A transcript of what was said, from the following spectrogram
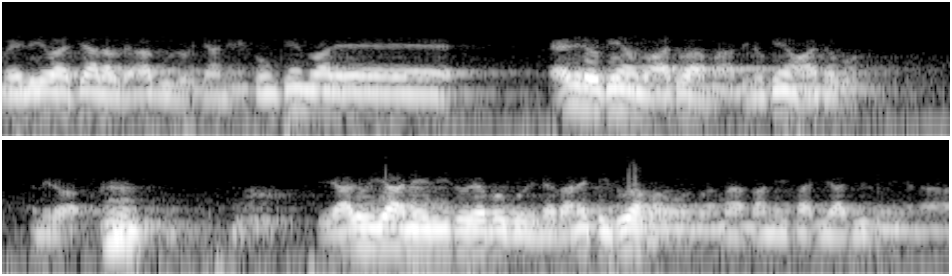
ဘယ်လေးပါးကြားလောက်တဲ့အကုသိုလ်ကျမ်းနေကုန်ကျင်းသွားတယ်အဲဒီလိုကျင်းအောင်တော့အထုရမှာဒီလိုကျင်းအောင်အထုဖို့အဲဒီတော့တရားသူရနေပြီဆိုတဲ့ပုဂ္ဂိုလ်တွေလည်းဒါနဲ့ချိန်ထိုးရမှာပေါ့ကွာငါသံဃာတရားပြုဆိုရင်လား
